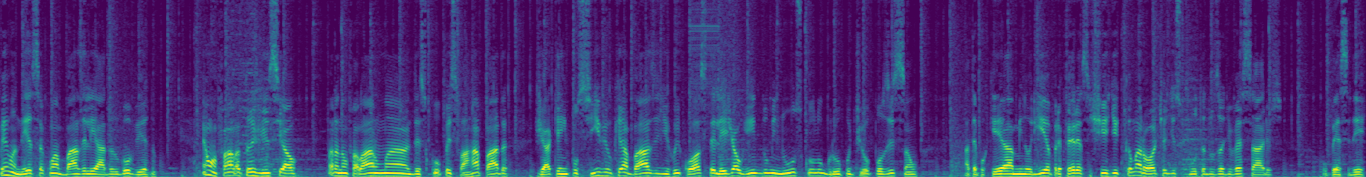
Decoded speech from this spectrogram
permaneça com a base aliada do governo. É uma fala tangencial, para não falar uma desculpa esfarrapada, já que é impossível que a base de Rui Costa eleja alguém do minúsculo grupo de oposição. Até porque a minoria prefere assistir de camarote a disputa dos adversários. O PSD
